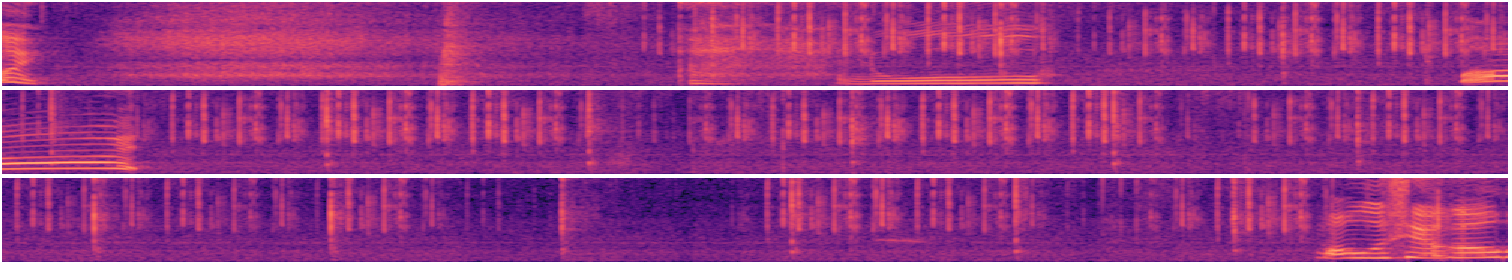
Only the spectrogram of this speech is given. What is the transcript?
Oi. Aduh. Cepat. Power siap kau.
